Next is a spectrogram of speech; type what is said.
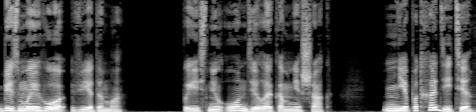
«Без моего ведома», — пояснил он, делая ко мне шаг. «Не подходите».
